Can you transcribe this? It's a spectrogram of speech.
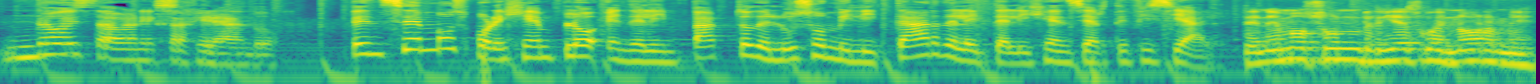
no estaban exagerando. Pensemos, por ejemplo, en el impacto del uso militar de la inteligencia artificial. Tenemos un riesgo enorme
